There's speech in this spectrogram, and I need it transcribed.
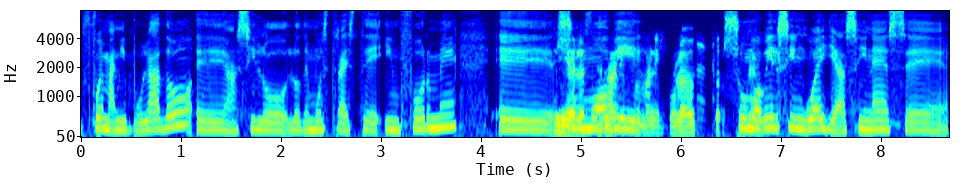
fue manipulado, eh, así lo, lo demuestra este informe. Eh, el su móvil, manipulado. su móvil sin huellas, Inés, eh,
